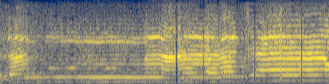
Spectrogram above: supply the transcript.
فلما جاء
